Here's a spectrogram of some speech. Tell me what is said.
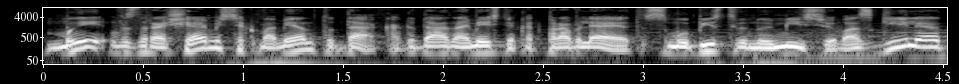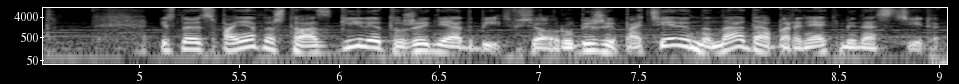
Мы возвращаемся к моменту, да, когда наместник отправляет самоубийственную миссию в Асгилиад, и становится понятно, что Асгилиад уже не отбить. Все, рубежи потеряны, надо оборонять Минастирит.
